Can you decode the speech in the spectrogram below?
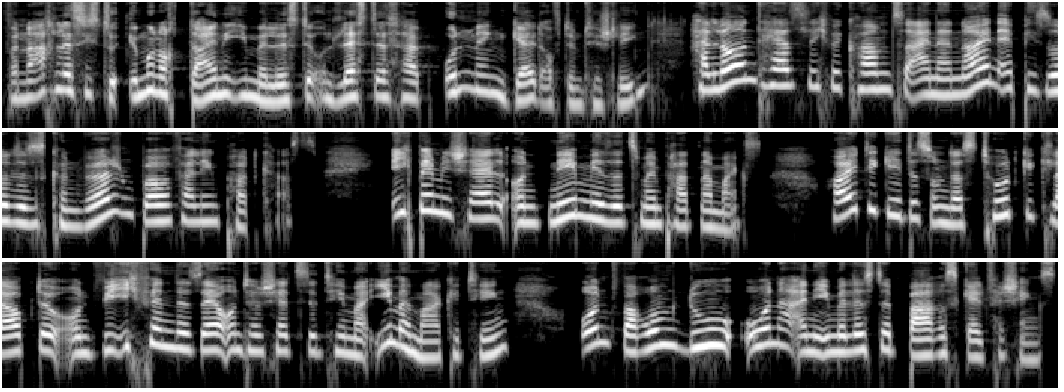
Vernachlässigst du immer noch deine E-Mail-Liste und lässt deshalb Unmengen Geld auf dem Tisch liegen? Hallo und herzlich willkommen zu einer neuen Episode des Conversion Profiling Podcasts. Ich bin Michelle und neben mir sitzt mein Partner Max. Heute geht es um das totgeglaubte und wie ich finde sehr unterschätzte Thema E-Mail-Marketing und warum du ohne eine E-Mail-Liste bares Geld verschenkst.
